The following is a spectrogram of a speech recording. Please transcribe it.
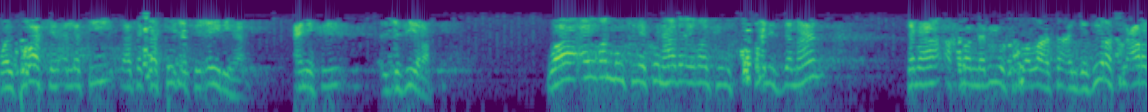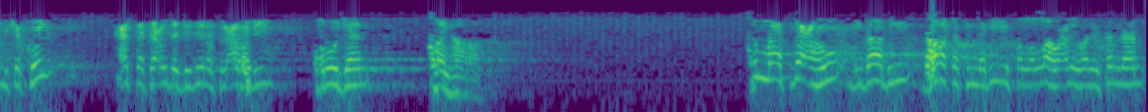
والفواكه التي لا تكاد توجد في غيرها يعني في الجزيرة. وأيضا ممكن يكون هذا أيضا في مستقبل الزمان كما أخبر النبي صلى الله عليه وسلم عن جزيرة العرب ككل حتى تعود جزيرة العرب خروجا وانهارا. ثم أتبعه بباب بركة النبي صلى الله عليه وسلم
